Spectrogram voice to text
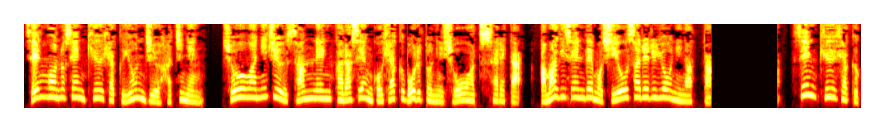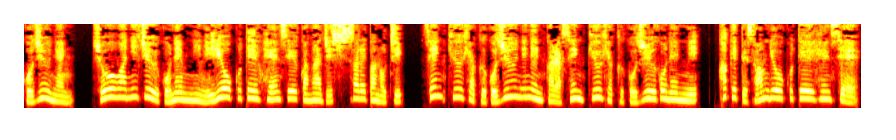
戦後の1948年、昭和23年から1500ボルトに昇圧された天城線でも使用されるようになった。1950年、昭和25年に2両固定編成化が実施された後、1952年から1955年にかけて3両固定編成、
